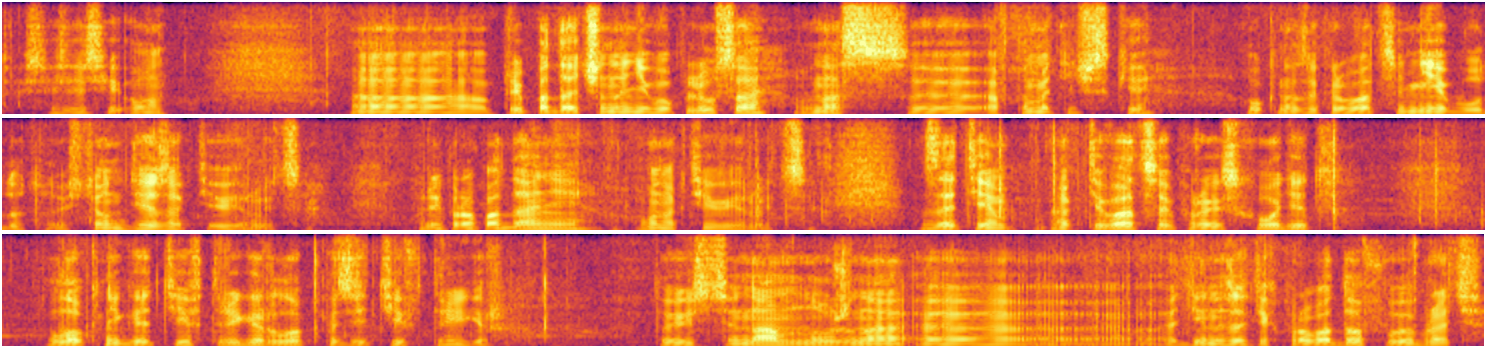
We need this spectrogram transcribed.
То есть ACC on. Э, при подаче на него плюса у нас автоматически окна закрываться не будут. То есть он дезактивируется. При пропадании он активируется. Затем активация происходит лог негатив триггер, лог позитив триггер. То есть нам нужно э, один из этих проводов выбрать.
